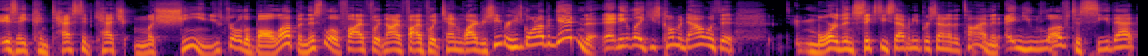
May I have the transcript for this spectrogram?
is a contested catch machine. You throw the ball up, and this little five foot nine, five foot ten wide receiver, he's going up and getting it, and he like he's coming down with it more than 60 70% of the time and and you love to see that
